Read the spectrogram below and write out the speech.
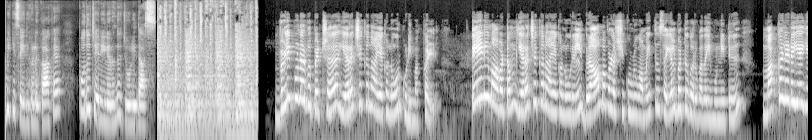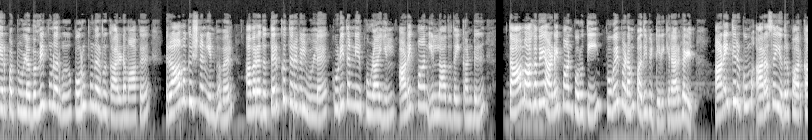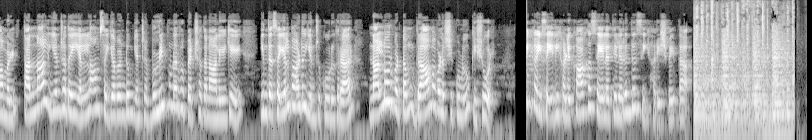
நம்பிக்கை செய்திகளுக்காக புதுச்சேரியிலிருந்து ஜூலிதாஸ். விழிப்புணர்வு பெற்ற எரச்சக்கநாயக்கனூர் குடிமக்கள். தேனி மாவட்டம் எரச்சக்கநாயக்கனூரில் கிராம வளர்ச்சி குழு அமைத்து செயல்பட்டு வருவதை முன்னிட்டு மக்களிடையே ஏற்பட்டுள்ள விழிப்புணர்வு பொறுப்புணர்வு காரணமாக ராமகிருஷ்ணன் என்பவர் அவரது தெற்கு தெருவில் உள்ள குடிதண்ணீர் குழாயில் அடைப்பான் இல்லாததை கண்டு தாமாகவே அடைப்பான் பொருத்தி புகைப்படம் பதிவிட்டிருக்கிறார்கள். அனைத்திற்கும் அரசை எதிர்பார்க்காமல் தன்னால் இயன்றதை எல்லாம் செய்ய வேண்டும் என்ற விழிப்புணர்வு பெற்றதனாலேயே இந்த செயல்பாடு என்று கூறுகிறார் நல்லூர் வட்டம் கிராம வளர்ச்சி குழு கிஷோர். நம்பிக்கை செய்திகளுக்காக சேலத்திலிருந்து சி. ஹரிஸ்வேதா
